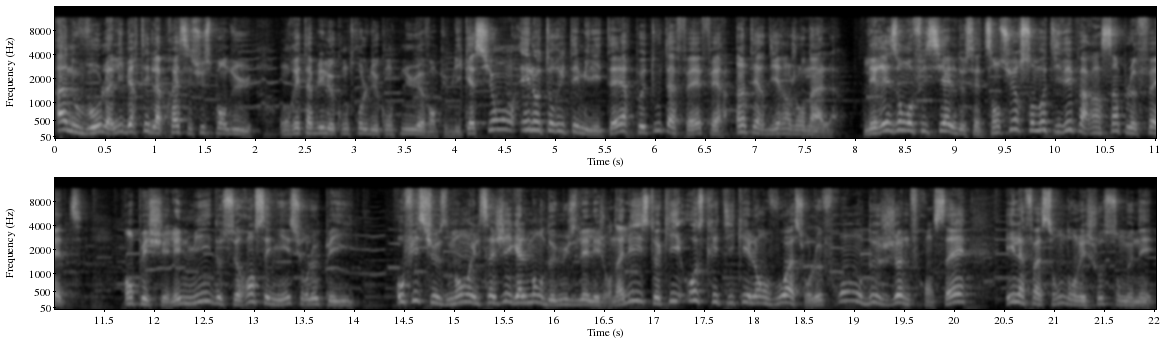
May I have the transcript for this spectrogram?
A nouveau, la liberté de la presse est suspendue, on rétablit le contrôle du contenu avant publication, et l'autorité militaire peut tout à fait faire interdire un journal. Les raisons officielles de cette censure sont motivées par un simple fait, empêcher l'ennemi de se renseigner sur le pays. Officieusement, il s'agit également de museler les journalistes qui osent critiquer l'envoi sur le front de jeunes français et la façon dont les choses sont menées.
